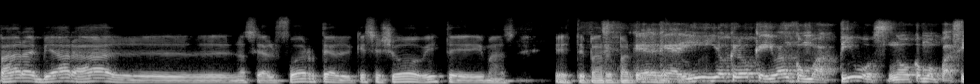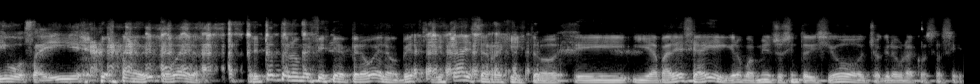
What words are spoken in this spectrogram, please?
para enviar al, no sé, al fuerte, al qué sé yo, viste, y más este, para repartir. Que, ahí yo creo que iban como activos, no como pasivos ahí. ¿Viste? Bueno, tanto no me fijé, pero bueno, está ese registro y, aparece ahí, creo por 1818, creo una cosa así.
